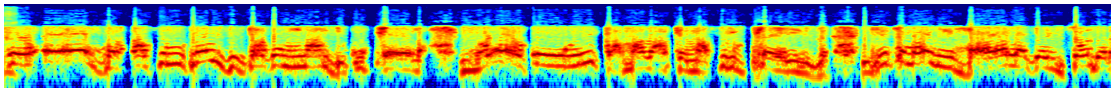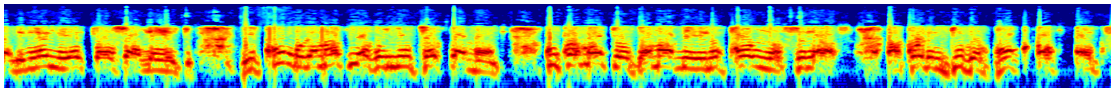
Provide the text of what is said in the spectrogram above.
Forever. Asimpraise xa kumnandi kuphela. Noba kuyo igama lakhe masilipraise ngithi mandivala ke ndisondela ngenxeni yexesha lethu ndikhumbule masiya kwi-new testament kukho amadoda amabini upaul nosilas according to the book of acts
